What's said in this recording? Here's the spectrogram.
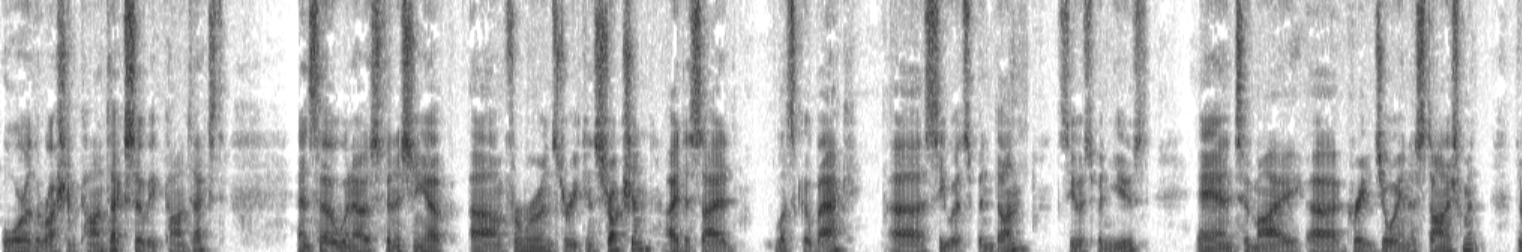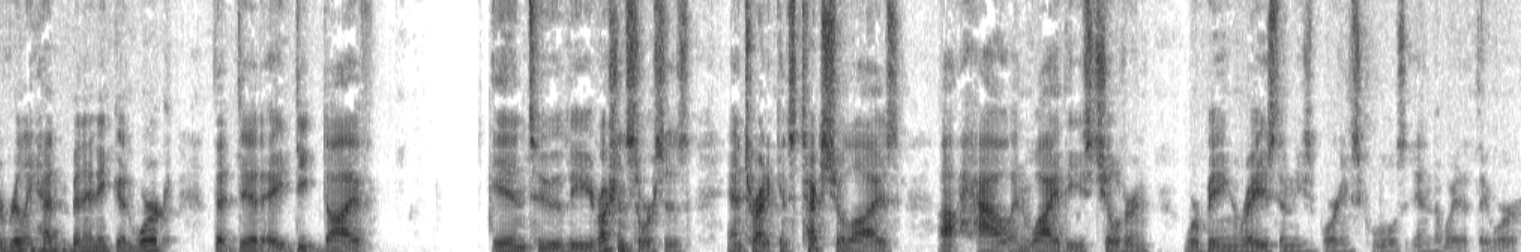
or the Russian context, Soviet context. And so when I was finishing up um, From Ruins to Reconstruction, I decided, let's go back, uh, see what's been done, see what's been used. And to my uh, great joy and astonishment, there really hadn't been any good work that did a deep dive into the Russian sources and try to contextualize uh, how and why these children were being raised in these boarding schools in the way that they were.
